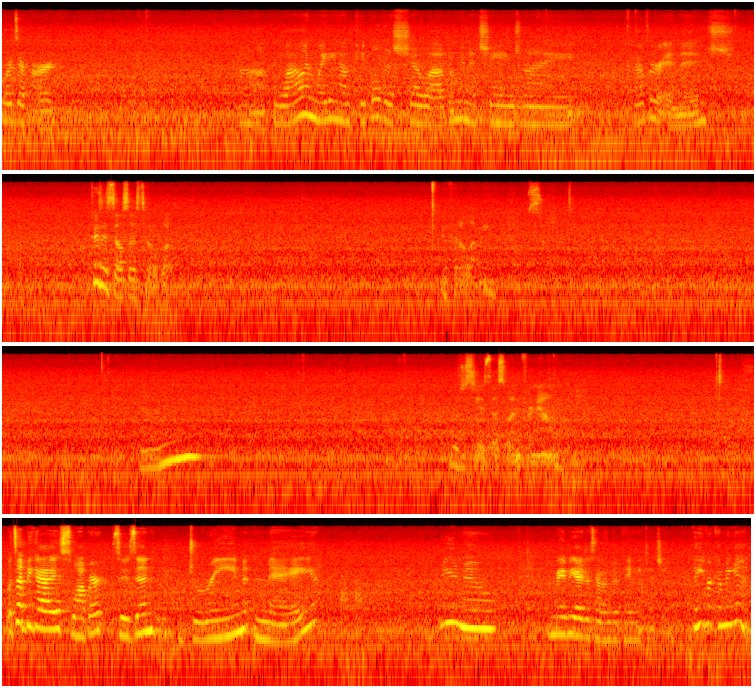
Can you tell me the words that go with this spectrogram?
Words are hard. Uh, while I'm waiting on people to show up, I'm going to change my cover image because it still says Total Boat. If it'll let me. Um, we'll just use this one for now. What's up, you guys? Swamper, Susan, Dream, May. You know, maybe I just haven't been paying attention. Thank you for coming in,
